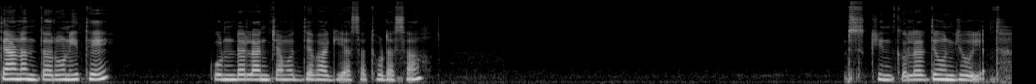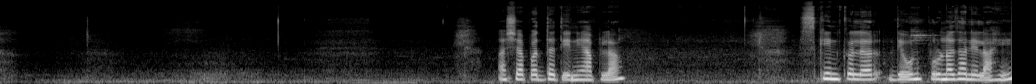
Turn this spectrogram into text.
त्यानंतरून इथे कुंडलांच्या मध्यभागी असा थोडासा स्किन कलर देऊन घेऊयात. अशा पद्धतीने आपला स्किन कलर देऊन पूर्ण झालेला आहे.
